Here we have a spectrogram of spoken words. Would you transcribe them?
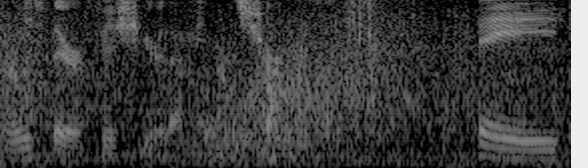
Or at least there are fish here. That means the shark isn't. Hey.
